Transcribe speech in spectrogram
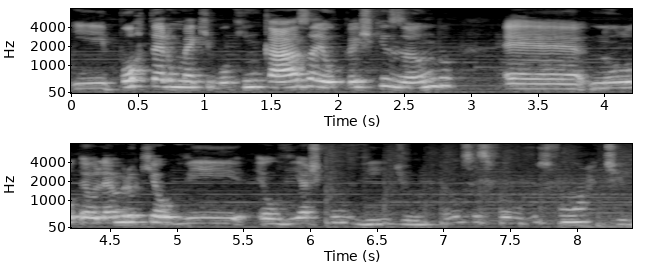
E por ter um MacBook em casa, eu pesquisando, é, no, eu lembro que eu vi, eu vi acho que um vídeo, eu não sei se foi, se foi um artigo,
